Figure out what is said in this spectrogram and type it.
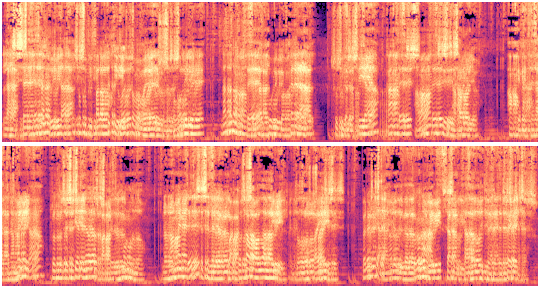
La asistencia es gratuita y su principal objetivo es promover el uso del software libre, dando a conocer al público en general su filosofía, alcances, avances y desarrollo. Aunque nace en Latinoamérica, pronto se extiende a otras partes del mundo. Normalmente se celebra el cuarto sábado de abril en todos los países, pero este año debido al coronavirus se ha realizado en diferentes fechas.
